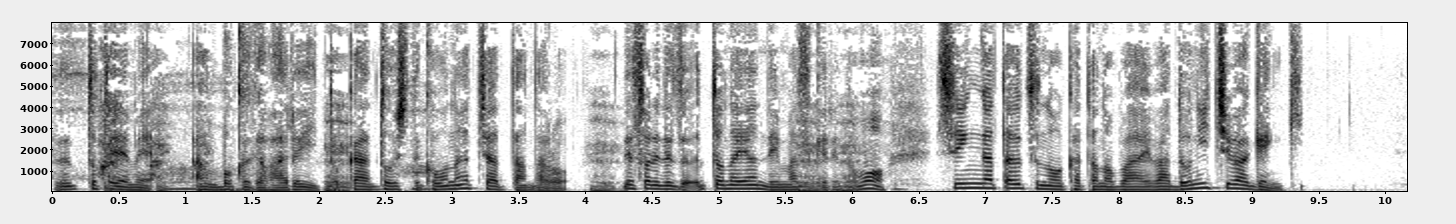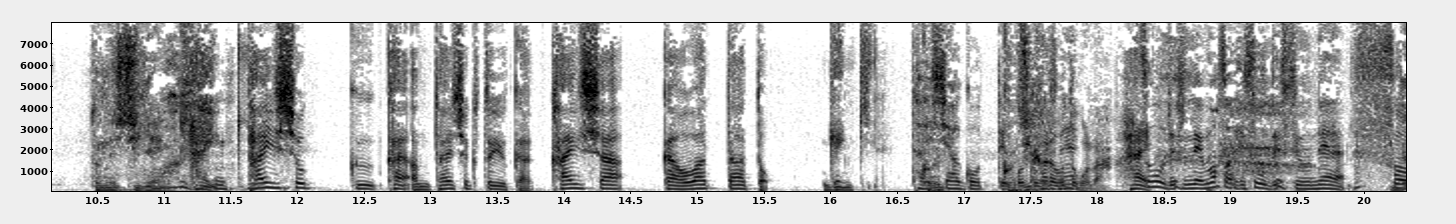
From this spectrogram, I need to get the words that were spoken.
ずっと低迷、はい。はい、あ僕が悪いとか、どうしてこうなっちゃったんだろう、でそれでずっと悩んでいますけれども、新型うつの方の場合は土日は元気土日元気、はい、退職職かあの退職というか会社が終わった後元気。退社後ってことですね。男だ、はい、そうですね。まさにそうですよね。そう。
